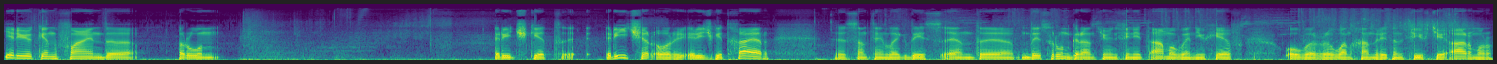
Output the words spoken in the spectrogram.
Here you can find uh, rune reach get richer or reach get higher uh, something like this. And uh, this rune grants you infinite ammo when you have over 150 armor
